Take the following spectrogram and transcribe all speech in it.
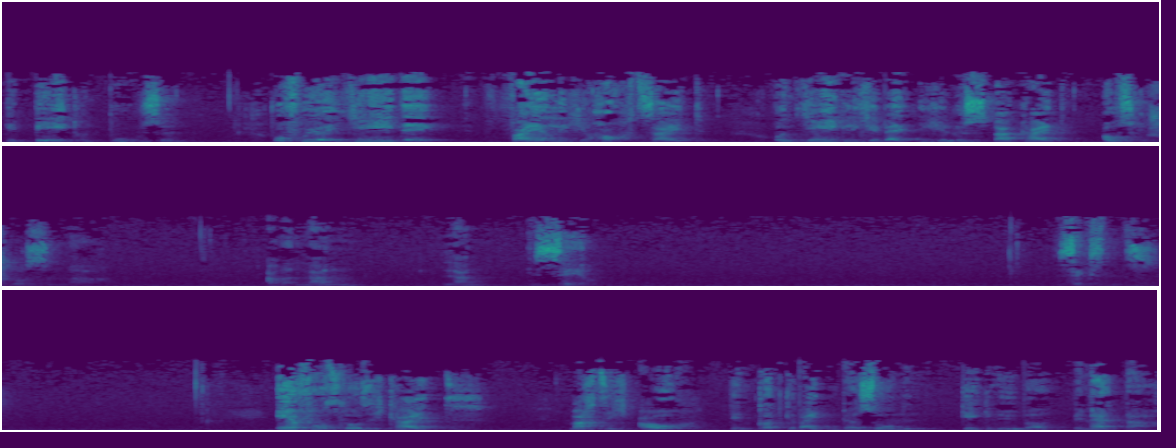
Gebet und Buße, wo früher jede feierliche Hochzeit und jegliche weltliche Lustbarkeit ausgeschlossen war. Aber lang, lang ist her. Ehrfurchtslosigkeit macht sich auch den gottgeweihten Personen gegenüber bemerkbar.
